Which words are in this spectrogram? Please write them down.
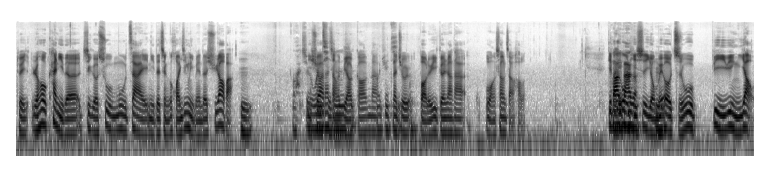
对，然后看你的这个树木在你的整个环境里面的需要吧。嗯，哇，这你需要它长得比较高，那那就保留一根，让它往上长好了。第八个问题是有没嗯有植物避孕药，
